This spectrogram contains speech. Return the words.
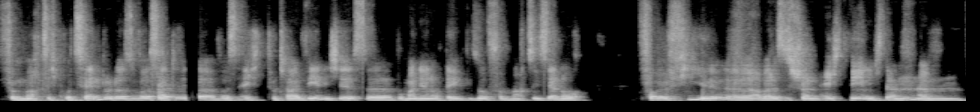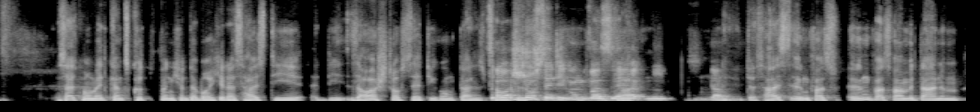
85 Prozent oder sowas hatte, was echt total wenig ist, äh, wo man ja noch denkt, so 85 ist ja noch voll viel, äh, aber das ist schon echt wenig dann. Ähm, das heißt, Moment, ganz kurz, wenn ich unterbreche, das heißt, die, die Sauerstoffsättigung deines Sauerstoffsättigung war sehr niedrig. Ja. Das heißt, irgendwas, irgendwas war mit deinem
